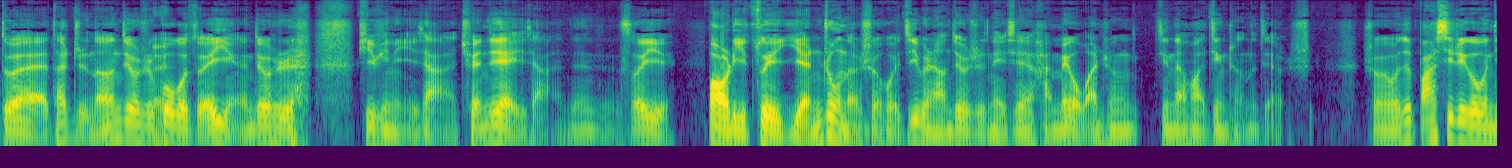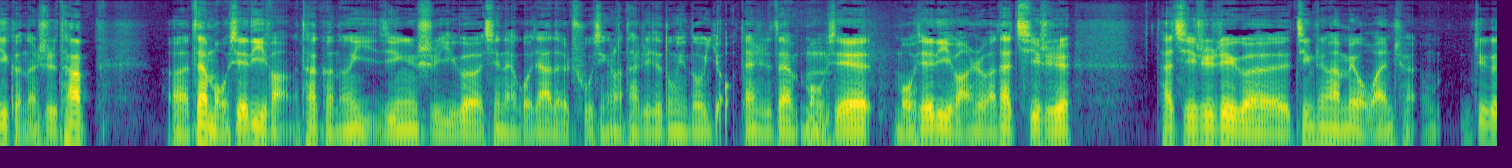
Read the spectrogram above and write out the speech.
对他只能就是过过嘴瘾，就是 批评你一下，劝诫一下。那所以暴力最严重的社会，基本上就是那些还没有完成近代化进程的这社社会。我觉得巴西这个问题可能是它，呃，在某些地方它可能已经是一个现代国家的雏形了，它这些东西都有。但是在某些、某些地方是吧？它其实它其实这个进程还没有完成。这个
